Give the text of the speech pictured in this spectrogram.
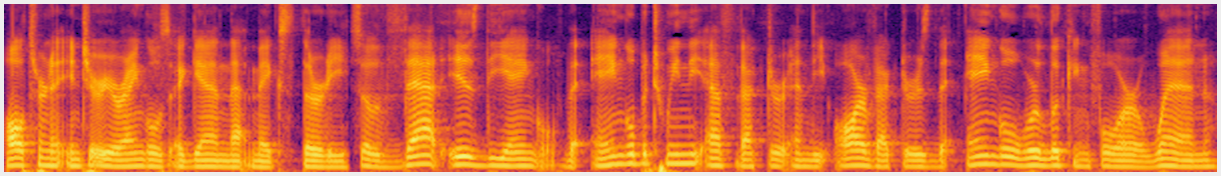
alternate interior angles, again, that makes 30. So that is the angle. The angle between the f vector and the r vector is the angle we're looking for when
